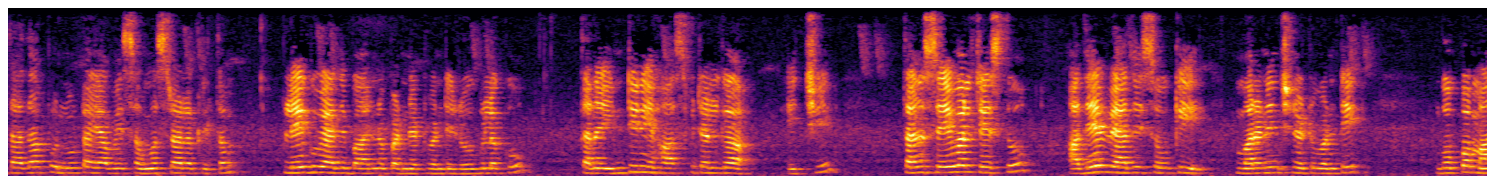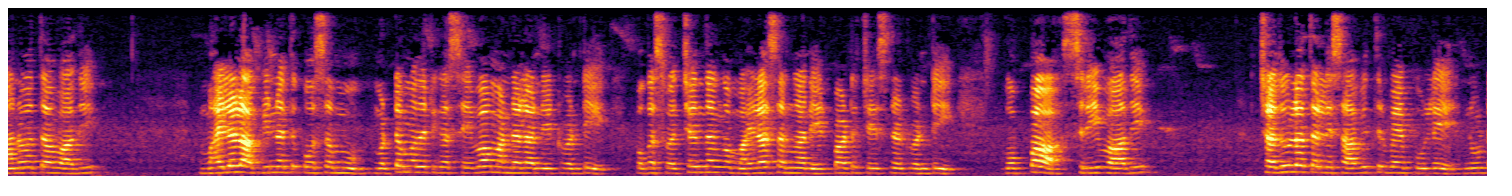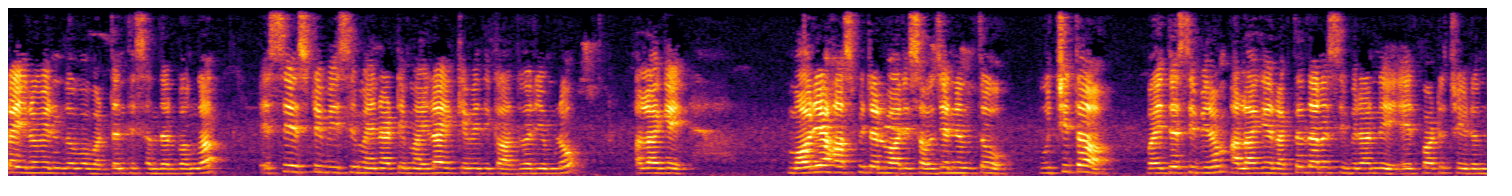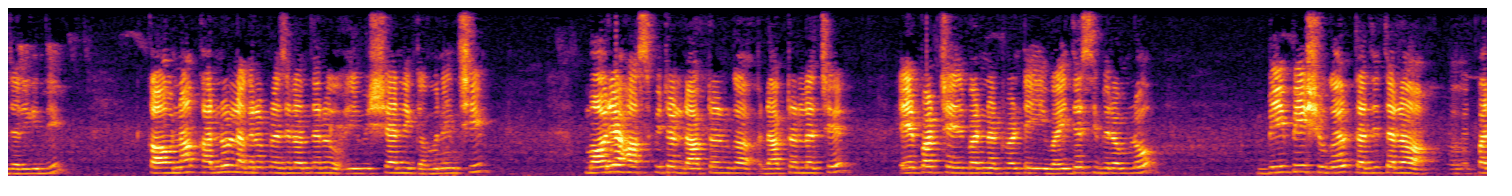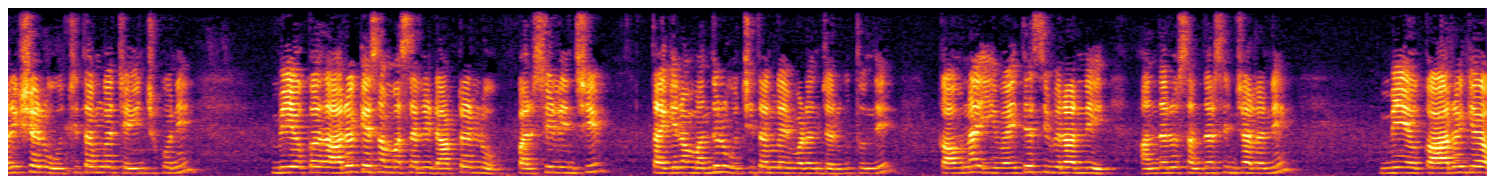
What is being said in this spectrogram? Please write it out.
దాదాపు నూట యాభై సంవత్సరాల క్రితం ప్లేగు వ్యాధి బారిన పడినటువంటి రోగులకు తన ఇంటిని హాస్పిటల్గా ఇచ్చి తన సేవలు చేస్తూ అదే వ్యాధి సోకి మరణించినటువంటి గొప్ప మానవతావాది మహిళల అభ్యున్నతి కోసము మొట్టమొదటిగా సేవా మండలి అనేటువంటి ఒక స్వచ్ఛందంగా మహిళా సంఘాన్ని ఏర్పాటు చేసినటువంటి గొప్ప శ్రీవాది చదువుల తల్లి సావిత్రిబాయి పూలే నూట ఇరవై ఎనిమిదవ వర్ధంతి సందర్భంగా ఎస్సీ ఎస్టీ బీసీ మైనార్టీ మహిళా ఐక్యవేదిక ఆధ్వర్యంలో అలాగే మౌర్య హాస్పిటల్ వారి సౌజన్యంతో ఉచిత వైద్య శిబిరం అలాగే రక్తదాన శిబిరాన్ని ఏర్పాటు చేయడం జరిగింది. కావున కర్నూలు నగర ప్రజలందరూ ఈ విషయాన్ని గమనించి మౌర్య హాస్పిటల్ డాక్టర్గా డాక్టర్లచే ఏర్పాటు చేయబడినటువంటి ఈ వైద్య శిబిరంలో బీపీ షుగర్ తదితర పరీక్షలు ఉచితంగా చేయించుకొని మీ యొక్క ఆరోగ్య సమస్యల్ని డాక్టర్లు పరిశీలించి తగిన మందులు ఉచితంగా ఇవ్వడం జరుగుతుంది. కావున ఈ వైద్య శిబిరాన్ని అందరూ సందర్శించాలని మీ యొక్క ఆరోగ్య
